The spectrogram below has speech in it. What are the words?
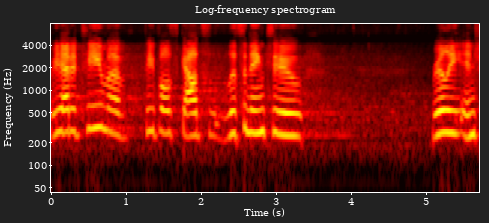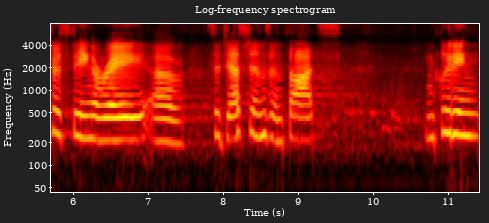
we had a team of people, scouts, listening to really interesting array of suggestions and thoughts, including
